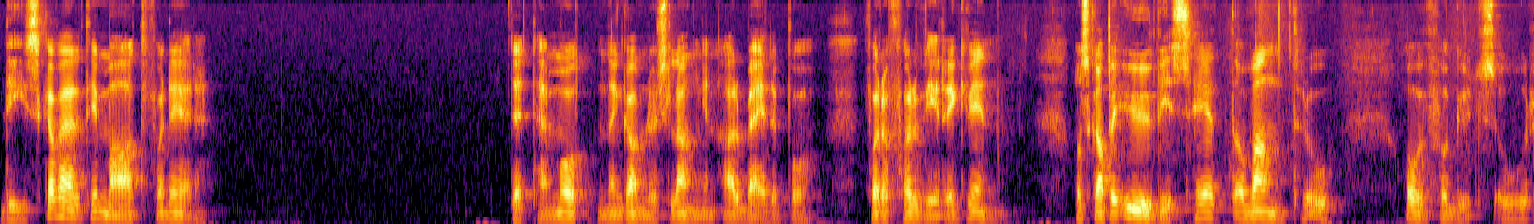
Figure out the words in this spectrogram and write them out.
de skal være til mat for dere. Dette er måten den gamle slangen arbeider på for å forvirre kvinnen og skape uvisshet og vantro overfor Guds ord.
